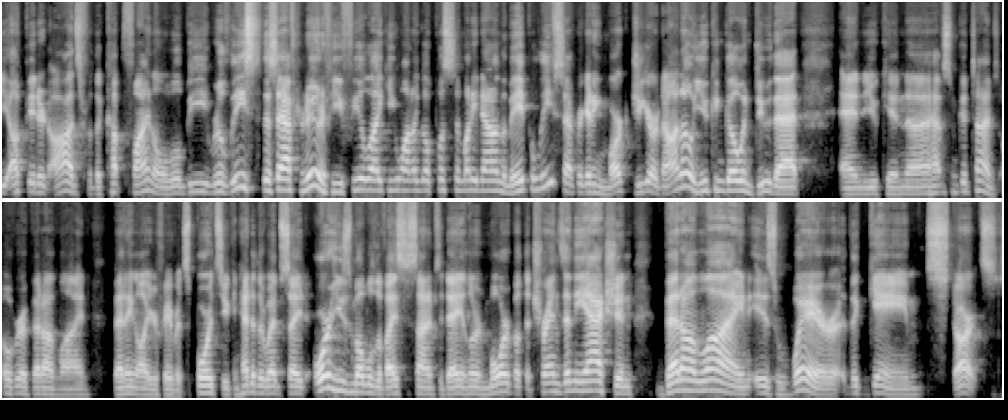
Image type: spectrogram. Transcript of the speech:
the updated odds for the Cup final will be released this afternoon. If you feel like you want to go put some money down on the Maple Leafs after getting Mark Giordano, you can go and do that. And you can uh, have some good times over at Bet Online, betting all your favorite sports. You can head to their website or use mobile device to sign up today and learn more about the trends and the action. Bet Online is where the game starts.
